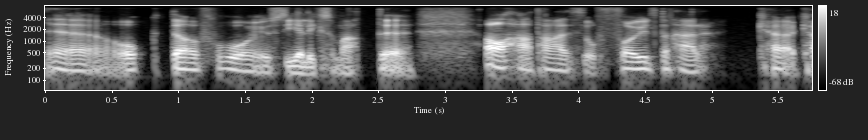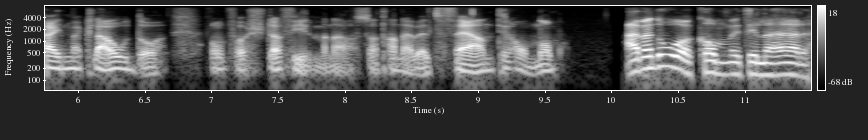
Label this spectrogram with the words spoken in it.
Eh, och då får man ju se liksom att, eh, ja, att han har följt den här Kyle MacLeod då, från första filmerna så att han är väl ett fan till honom. Nej, men då kommer vi till det här.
